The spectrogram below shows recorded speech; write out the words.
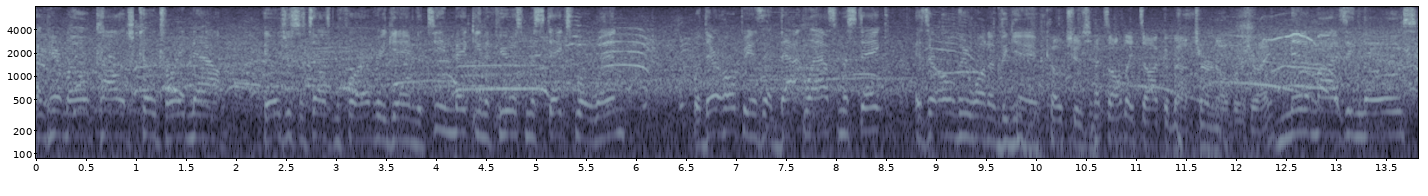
I can hear my old college coach right now. He always used to tell us before every game, the team making the fewest mistakes will win. What they're hoping is that that last mistake is their only one of the game. Coaches, that's all they talk about, turnovers, right? Minimizing those.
